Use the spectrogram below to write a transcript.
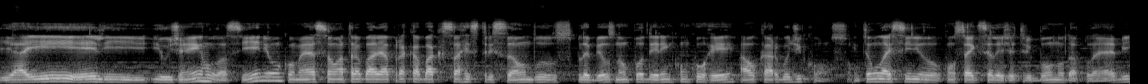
E aí ele e o genro, Lacínio, começam a trabalhar para acabar com essa restrição dos plebeus não poderem concorrer ao cargo de cônsul. Então Lacínio consegue se eleger tribuno da plebe,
